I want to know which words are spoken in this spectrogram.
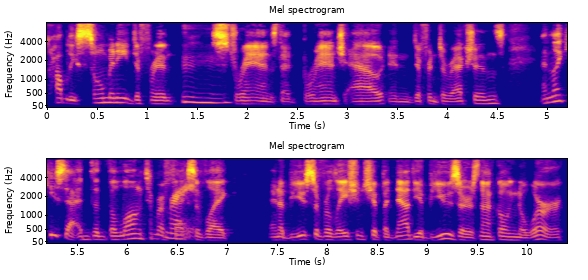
probably so many different Mhm. strands that branch out in different directions. And like you said, the, the long term effects Right. of like an abusive relationship, but now the abuser is not going to work.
